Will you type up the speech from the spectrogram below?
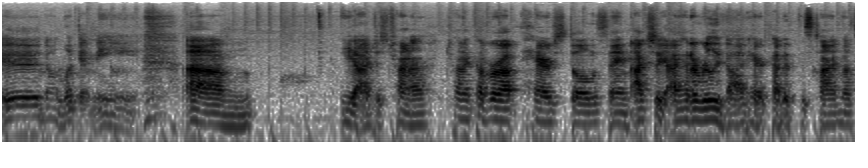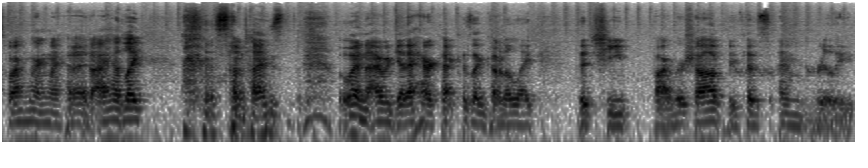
eh, don't look at me. Um, yeah, just trying to trying to cover up. Hair still the same. Actually, I had a really bad haircut at this time. That's why I'm wearing my hood. I had like sometimes when I would get a haircut because I'd go to like the cheap barber shop because I'm really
